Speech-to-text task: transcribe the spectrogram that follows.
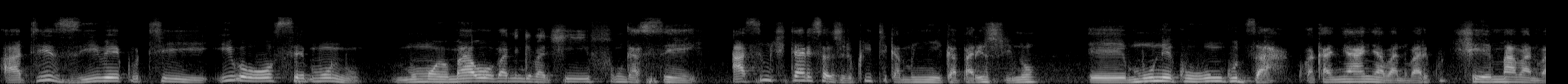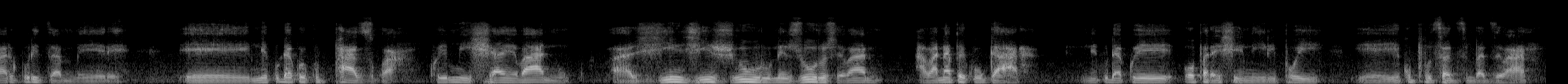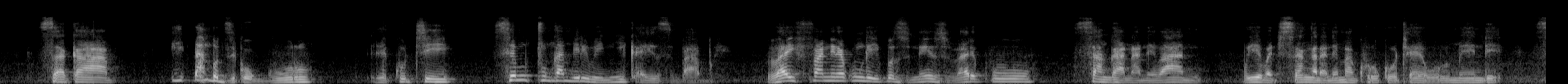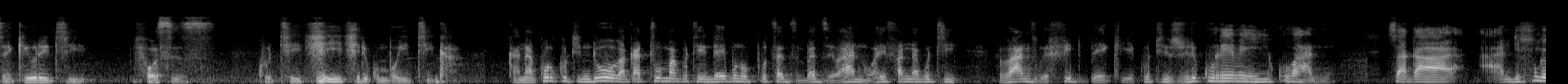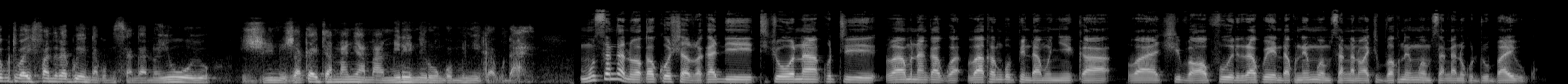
Hatizive kuti ivowo semunhu mumwoyo mavo vanenge vachifunga sei. Asi muchitarisa zviri kuitika munyika pari zvino e, mune kuungudza kwakanyanya vanhu vari kuchema vanhu vari kuridza mhere e, nekuda kwekupazwa kwemisha yevanhu. Vazhinji zviuru nezviuru zvevanhu havana pekugara nekuda kweoperation iripo iyi e, yekuputsa dzimba dzevanhu. Saka idambudziko guru rekuti semutungamiri wenyika yezimbabwe vaifanira kunge iko zvinezvi vari kusangana nevanhu uye vachisangana nemakurukota ehurumende security forces kuti chii chiri kumboitika. Kana kuri kuti ndivo vakatuma kuti endai munoputsa dzimba dzevanhu vaifanira kuti vanzwe feedback yekuti zviri kurevei kuvanhu. Saka handifunge kuti vaifanira kuenda kumusangano iwoyo. Zvinhu zvakaita manyamamire nerongo munyika kudai. Musangano wakakosha zvakadii tichiona kuti vamunangagwa vakangopinda munyika vachibva vapfuurira kuenda kune mumwe musangano vachibva kune mumwe musangano kudubai uku.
